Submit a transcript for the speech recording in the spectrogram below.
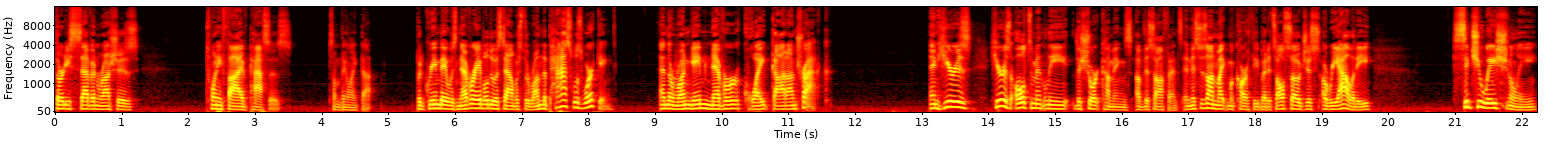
37 rushes, 25 passes, something like that. But Green Bay was never able to establish the run. The pass was working and the run game never quite got on track. And here is here is ultimately the shortcomings of this offense. And this is on Mike McCarthy, but it's also just a reality. Situationally,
